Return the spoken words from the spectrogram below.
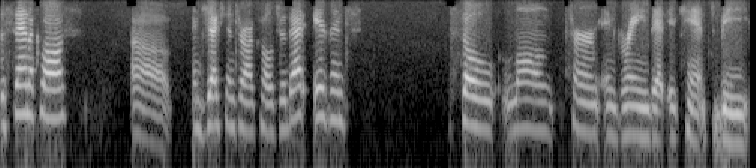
the Santa Claus uh, injection to our culture, that isn't so long term ingrained that it can't be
